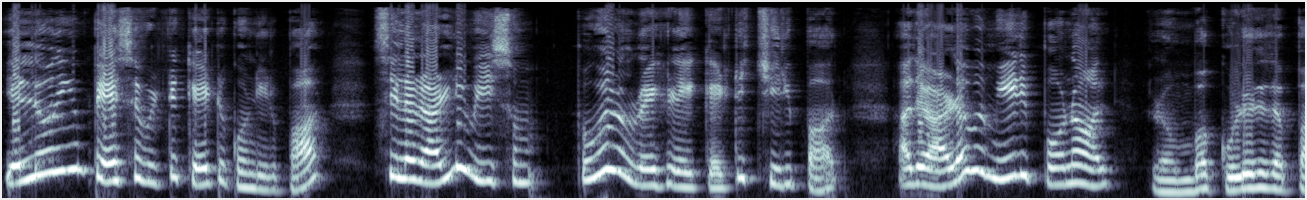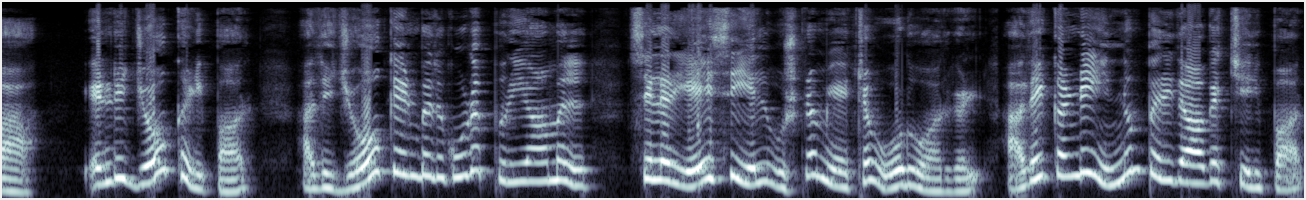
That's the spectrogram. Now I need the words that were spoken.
எல்லோரையும் பேசவிட்டு கேட்டுக்கொண்டிருப்பார். சிலர் அள்ளி வீசும் புகழுரைகளை கேட்டு சிரிப்பார். அது அளவு மீறி போனால் ரொம்ப குளிருதப்பா என்று ஜோக் அடிப்பார். அது ஜோக் என்பது கூட புரியாமல் சிலர் ஏசியில் உஷ்ணம் ஏற்ற ஓடுவார்கள். அதை கண்டு இன்னும் பெரிதாக சிரிப்பார்.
